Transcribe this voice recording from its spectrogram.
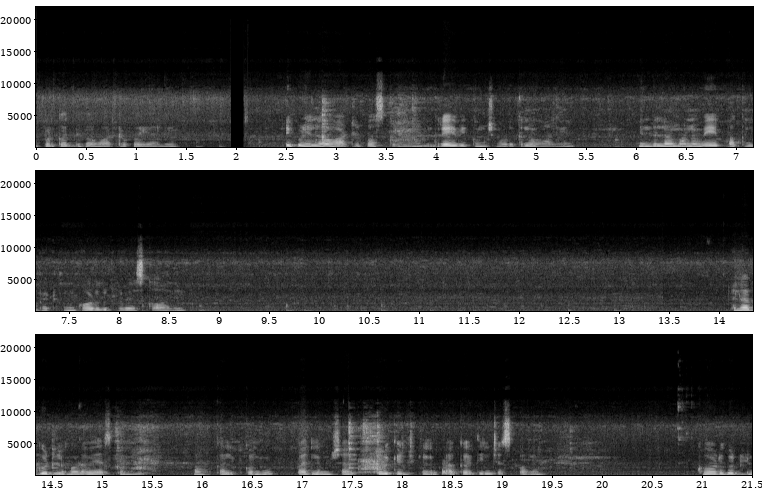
ఇప్పుడు కొద్దిగా వాటర్ పోయాలి. ఇప్పుడు ఇలా వాటర్ పోసుకున్నాం. గ్రేవీ కొంచెం ఉడకనివ్వాలి. ఇందులో మనం వేపు పక్కన పెట్టుకుని కోడిగుడ్లు వేసుకోవాలి. ఇలా గుడ్లు కూడా వేసుకొని కలుపుకొని పది నిమిషాలు ఉడికించుకొని పక్కకు దించేసుకోవాలి. కోడిగుడ్లు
